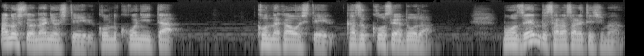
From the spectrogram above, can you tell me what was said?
あの人は何をしている？この、ここにいた。こんな顔をしている。家族構成はどうだ？もう全部さらされてしまう。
